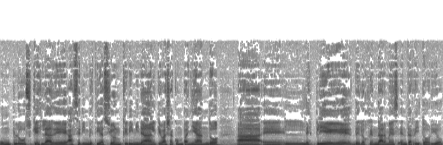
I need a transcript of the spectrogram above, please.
un plus, que es la de hacer investigación criminal que vaya acompañando a eh, el despliegue de los gendarmes en territorio.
